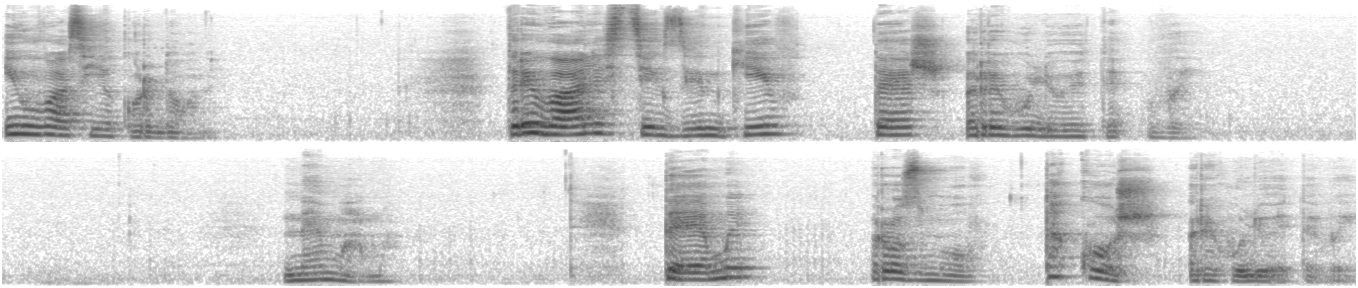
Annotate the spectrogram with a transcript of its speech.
І у вас є кордони. Тривалість цих дзвінків теж регулюєте ви. Не мама. Теми розмов також регулюєте ви.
